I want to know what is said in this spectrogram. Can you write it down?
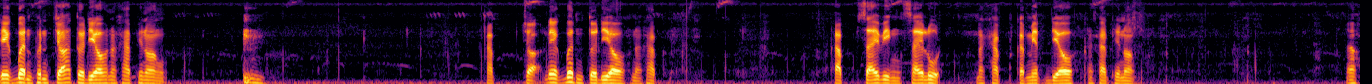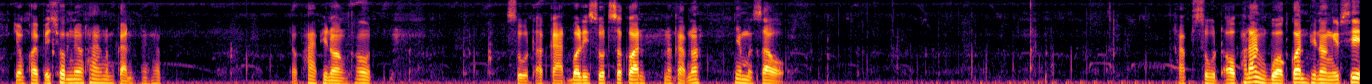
เลขเบิ้ลเพิ่นเจาะตัวเดียวนะครับพี่น้องครับเจาะเลขเบิ้ลตัวเดียวนะครับกับสายวิ่งสายหลุดนะครับกับเม็ดเดียวนะครับพี่น้องเอาจงคอยไปชมแนวทางน้ำกันนะครับเดี๋ยวพาพี่น้องเข้า สูตรอากาศบริสุทธิ์สะก่อนนะครับเนาะยังมือเศร้าครับสูตรเอาพลังบวกก้อนพี่น้องเอฟซี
